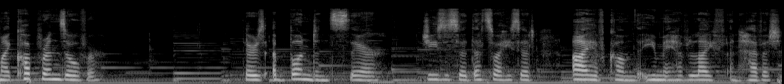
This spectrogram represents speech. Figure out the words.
My cup runs over. There's abundance there. Jesus said, that's why He said, I have come that you may have life and have it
